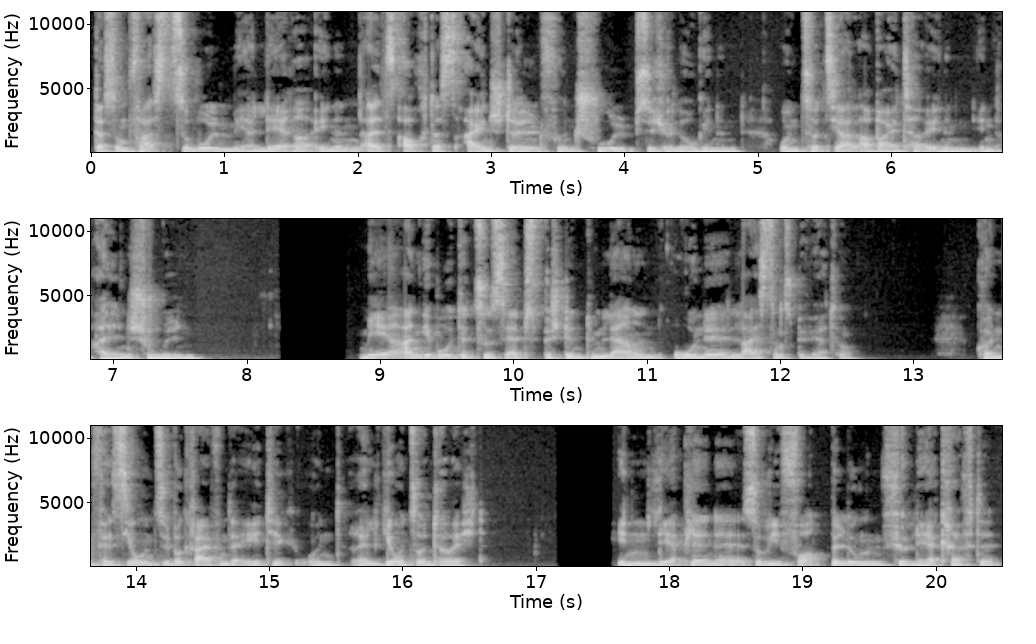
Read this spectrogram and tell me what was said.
Das umfasst sowohl mehr Lehrerinnen als auch das Einstellen von Schulpsychologinnen und Sozialarbeiterinnen in allen Schulen. Mehr Angebote zu selbstbestimmtem Lernen ohne Leistungsbewertung. Konfessionsübergreifender Ethik und Religionsunterricht. In Lehrpläne sowie Fortbildungen für Lehrkräfte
